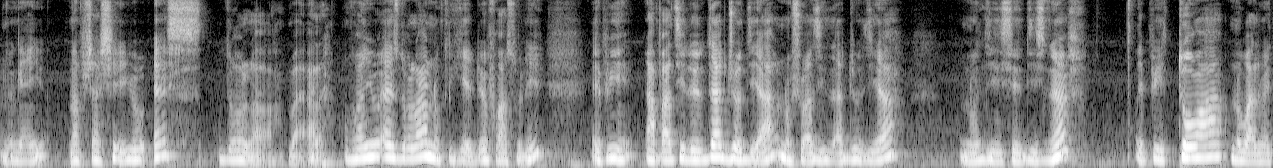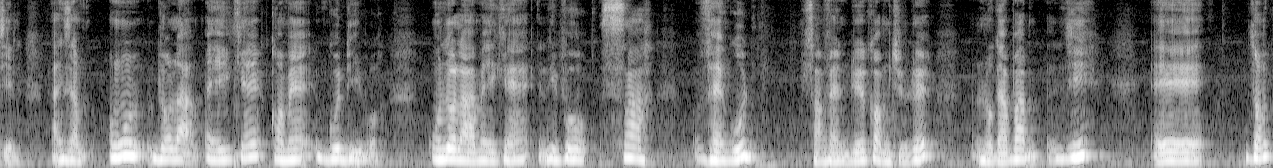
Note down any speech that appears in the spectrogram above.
nou gen euro. nap chache US dolar. Van US dolar nou klike 2 fwa sou li, epi apati de dat jodia, nou chwazi dat jodia, nou di se 19, epi toa nou bal metil. Par exemple, 1 dolar Ameriken kome goud li vo. 1 dolar Ameriken li vo 120 goud, 122 kom tu le, nou kapab di, e donk,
